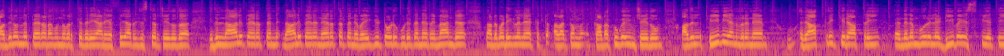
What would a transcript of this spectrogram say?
പതിനൊന്ന് പേരടങ്ങുന്നവർക്കെതിരെയാണ് എഫ്ഐആർ രജിസ്റ്റർ ചെയ്തത്. ഇതിൽ നാല് പേരെ തന്നെ നാല് പേരെ നേരത്തെ തന്നെ വൈകിട്ടോടുകൂടി തന്നെ റിമാൻഡ് നടപടികളിലേക്ക് അടക്കം കടക്കുകയും ചെയ്തു. അതിൽ പി വി അൻവറിനെ രാത്രിക്ക് രാത്രി നിലമ്പൂരിലെ ഡിവൈഎസ്പി എത്തി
